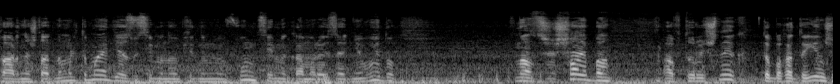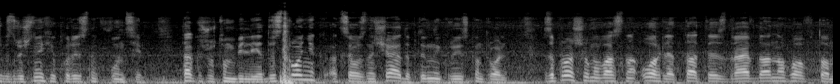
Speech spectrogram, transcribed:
гарна штатна мультимедіа з усіма необхідними функціями, камерою заднього виду. У нас же шайба, авторучник та багато інших зручних і корисних функцій. Також в автомобілі є дистронік, а це означає адаптивний круїз-контроль. Запрошуємо вас на огляд та тест-драйв даного авто.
